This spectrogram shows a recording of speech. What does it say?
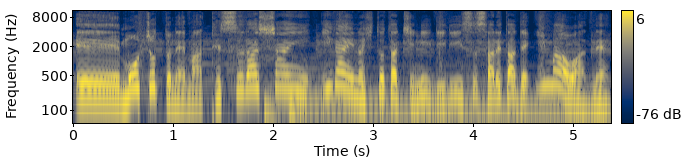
えー、もうちょっとね、まあ、テスラ社員以外の人たちにリリースされたで今はね、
